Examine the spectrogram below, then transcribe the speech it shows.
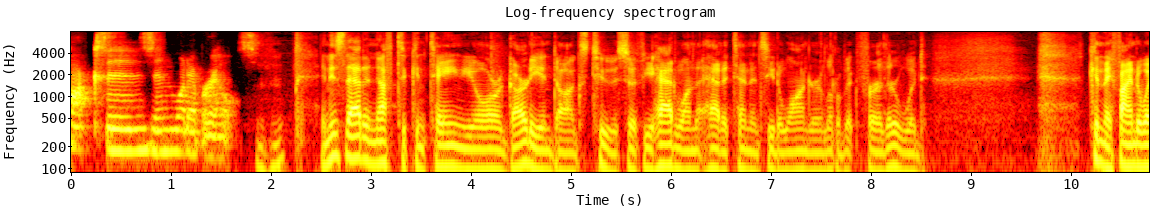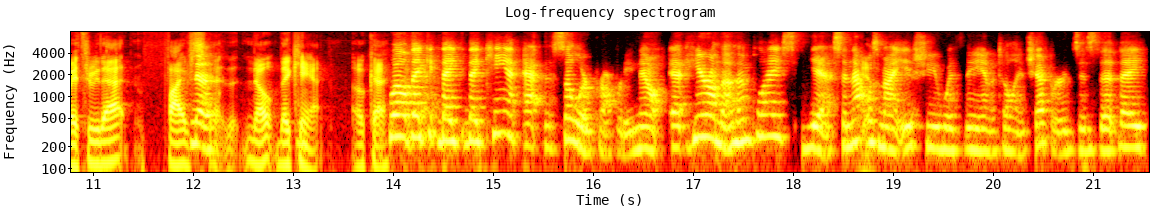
foxes and whatever else. Mm-hmm. And is that enough to contain your guardian dogs too? So if you had one that had a tendency to wander a little bit further, would can they find a way through that? Five? No, no they can't. Okay. Well, they they they can't at the solar property. Now, at, here on the home place, yes, and that yeah. was my issue with the Anatolian shepherds is that they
